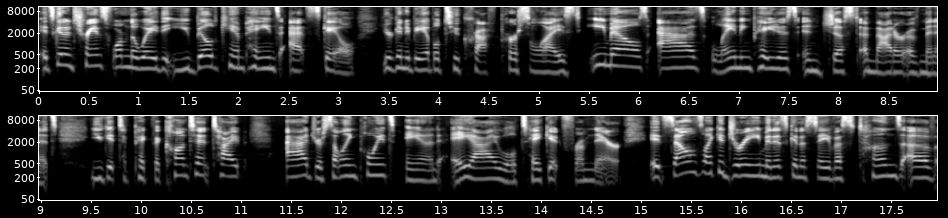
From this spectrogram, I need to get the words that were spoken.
It's going to transform the way that you build campaigns at scale. You're going to be able to craft personalized emails, ads, landing pages in just a matter of minutes. You get to pick the content type, add your selling points, and AI will take it from there. It sounds like a dream and it's going to save us tons of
